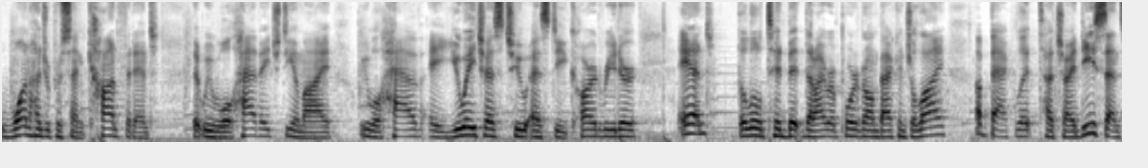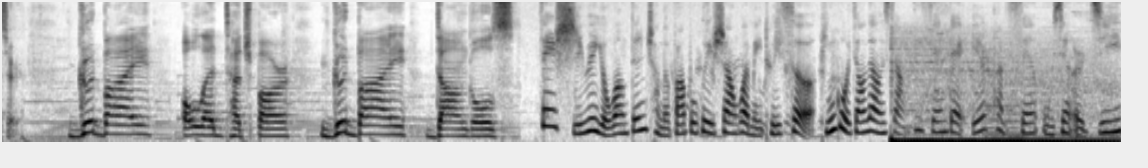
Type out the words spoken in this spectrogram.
100% confident that we will have HDMI, we will have a UHS 2 SD card reader, and the little tidbit that I reported on back in July a backlit Touch ID sensor. Goodbye OLED Touch Bar, goodbye dongles. 在十月有望登场的发布会上，外媒推测苹果将亮相第三代 AirPods 三无线耳机，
